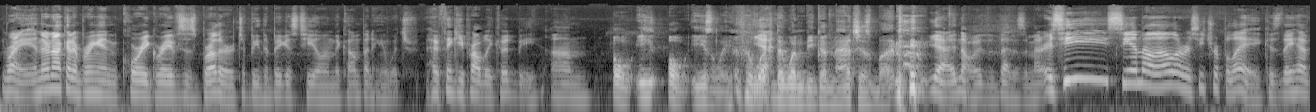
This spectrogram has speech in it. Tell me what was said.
Right, and they're not going to bring in Corey Graves' brother to be the biggest heel in the company, which I think he probably could be. Um, oh e- oh easily Yeah. there wouldn't be good matches but yeah, no, that doesn't matter. Is he CMLL or is he AAA? Because they have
